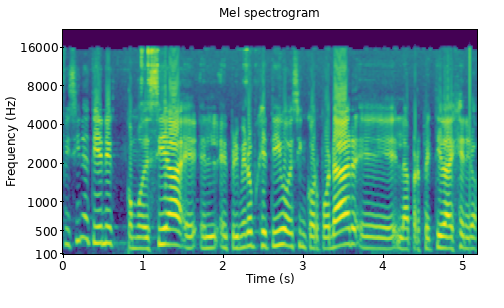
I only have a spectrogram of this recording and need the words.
La oficina tiene, como decía, el, primer objetivo es incorporar eh, la perspectiva de género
